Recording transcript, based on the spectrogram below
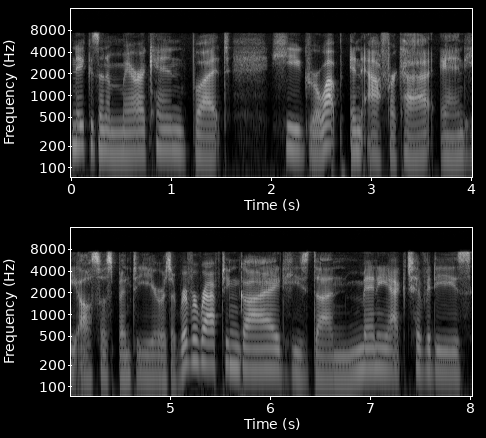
Nick is an American, but he grew up in Africa and he also spent a year as a river rafting guide. He's done many activities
